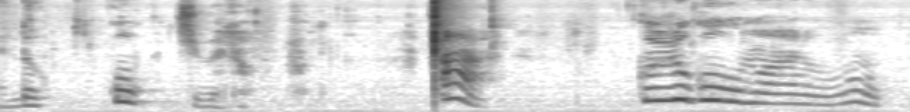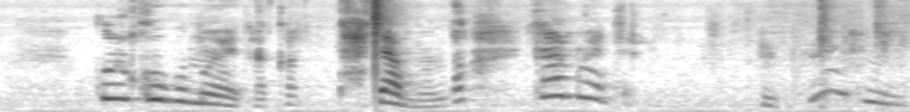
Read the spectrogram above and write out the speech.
이러면은 꼭 집에서 아 꿀고구마로 꿀고구마에다가 다시 한 번 더 삶아야 돼. 음.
